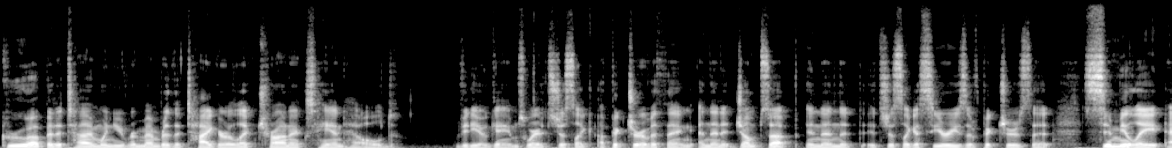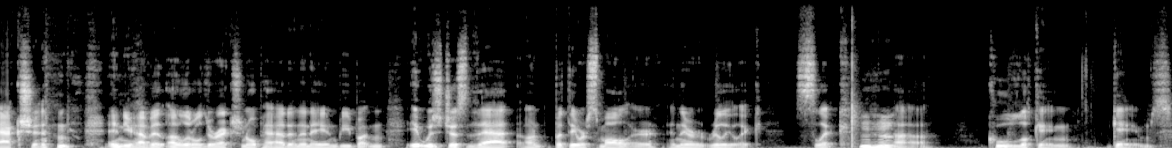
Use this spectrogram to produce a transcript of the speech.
grew up at a time when you remember the Tiger Electronics handheld video games where it's just like a picture of a thing and then it jumps up and then the, it's just like a series of pictures that simulate action and you have a, a little directional pad and an A and B button. It was just that on but they were smaller and they were really like slick uh, cool looking games.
